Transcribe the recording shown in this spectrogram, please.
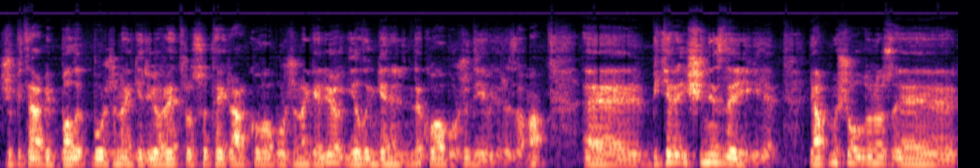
Jüpiter bir balık burcuna giriyor, retrosu tekrar kova burcuna geliyor. Yılın genelinde kova burcu diyebiliriz ama. E, bir kere işinizle ilgili, yapmış olduğunuz, e,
